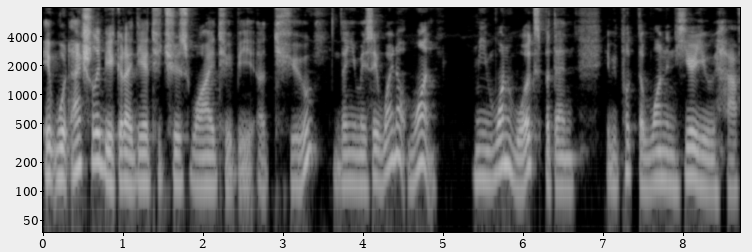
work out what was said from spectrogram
it would actually be a good idea to choose y to be a 2. Then you may say, why not 1? I mean, 1 works, but then if you put the 1 in here, you have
